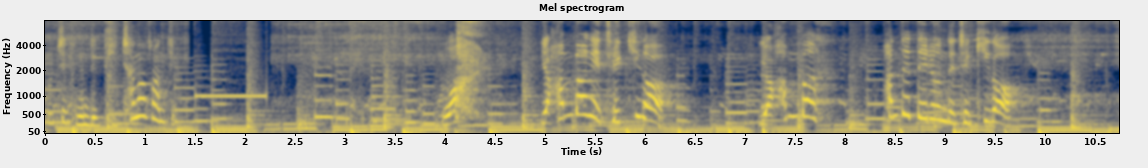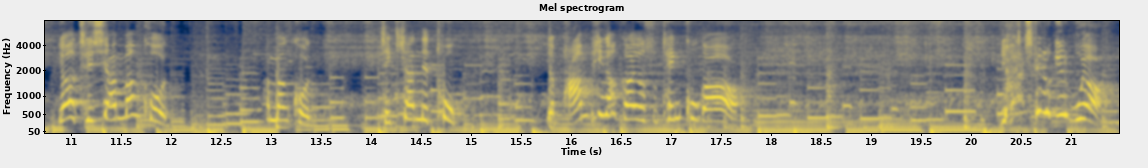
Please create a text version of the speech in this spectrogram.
솔직히 근데 귀찮아서 안 찍. 와, 야 한 방에 제 키가, 야 한 방, 한 대 때렸는데 제 키가, 야 제시 한 방 컷, 한 방 컷, 제키 한 대 톡, 야 반피가 까였어 탱커가, 야 체력 1 뭐야,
